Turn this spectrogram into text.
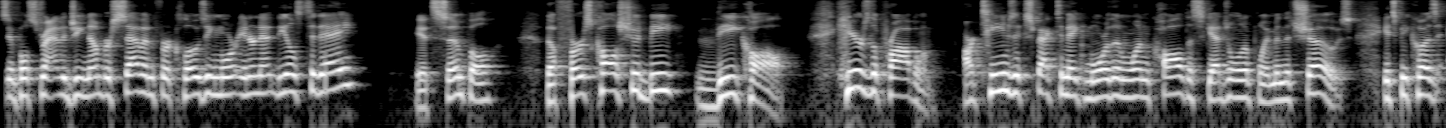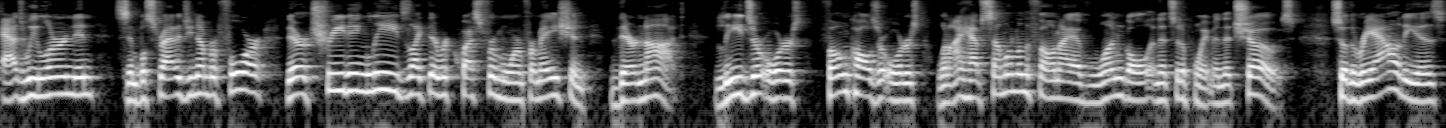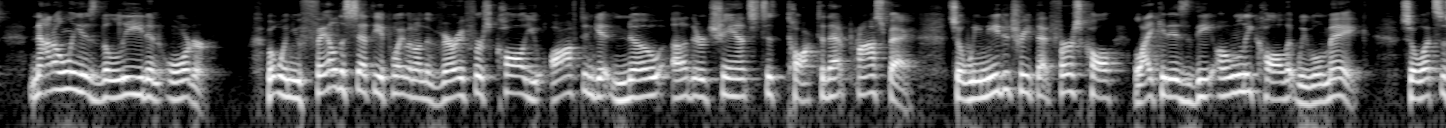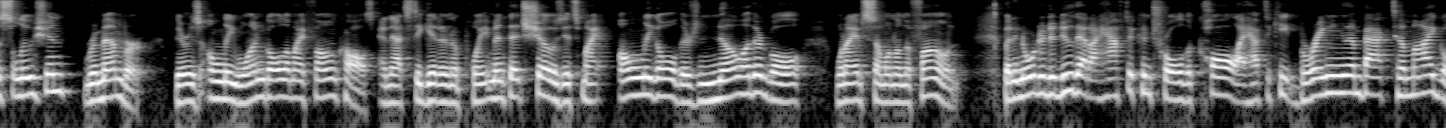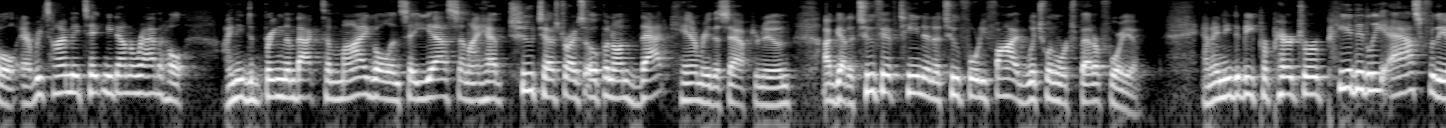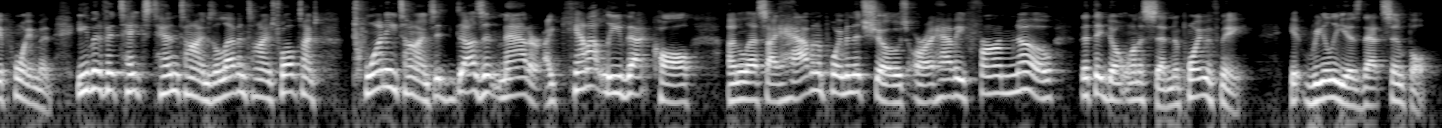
Simple strategy number seven for closing more internet deals today. It's simple. The first call should be the call. Here's the problem. Our teams expect to make more than one call to schedule an appointment that shows. It's because, as we learned in simple strategy number four, they're treating leads like they're requests for more information. They're not. Leads are orders, phone calls are orders. When I have someone on the phone, I have one goal and it's an appointment that shows. So the reality is, not only is the lead in order, but when you fail to set the appointment on the very first call, you often get no other chance to talk to that prospect. So we need to treat that first call like it is the only call that we will make. So what's the solution? Remember, there is only one goal of my phone calls, and that's to get an appointment that shows it's my only goal. There's no other goal when I have someone on the phone. But in order to do that, I have to control the call. I have to keep bringing them back to my goal. Every time they take me down a rabbit hole, I need to bring them back to my goal and say, yes, and I have two test drives open on that Camry this afternoon. I've got a 215 and a 245. Which one works better for you? And I need to be prepared to repeatedly ask for the appointment. Even if it takes 10 times, 11 times, 12 times, 20 times, it doesn't matter. I cannot leave that call unless I have an appointment that shows or I have a firm no that they don't want to set an appointment with me. It really is that simple.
